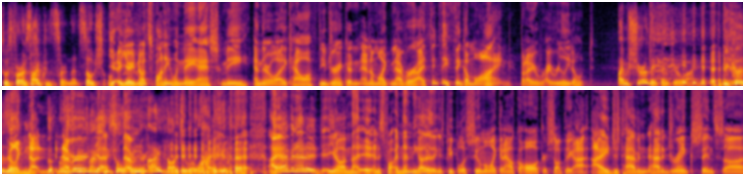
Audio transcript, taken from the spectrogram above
So as far as I'm concerned, that's social. Yeah, yeah, you know what's funny? When they ask me and they're like, How often do you drink? And, and I'm like, Never. I think they think I'm lying, but I, I really don't. I'm sure they think you're lying because they're like, "None, the first never." yes, never. me, I thought you were lying. I haven't had a, you know, I'm not, and it's fun. And then the other thing is, people assume I'm like an alcoholic or something. I, I just haven't had a drink since, uh,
